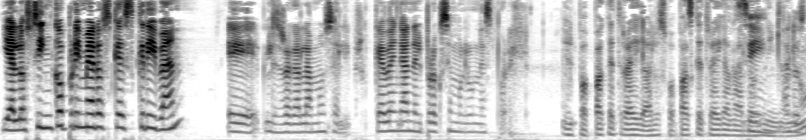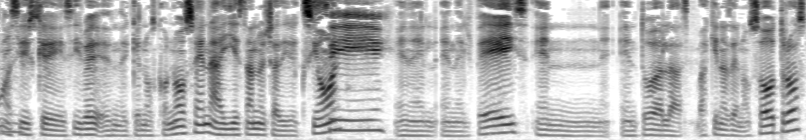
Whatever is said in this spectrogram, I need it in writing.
y a los cinco primeros que escriban eh, les regalamos el libro que vengan el próximo lunes por él el papá que traiga a los papás que traigan a los niños, ¿no? Así es que sirve que nos conocen, ahí está nuestra dirección, en el en el Face, en, en todas las páginas de nosotros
